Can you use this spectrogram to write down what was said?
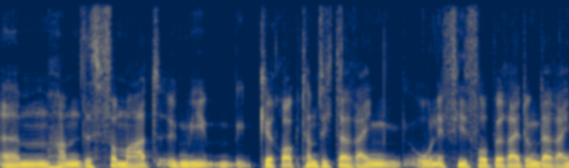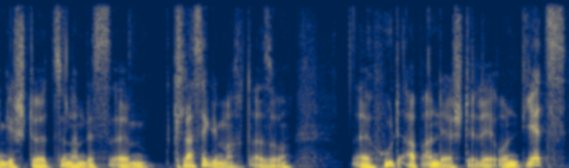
ähm, haben das Format irgendwie gerockt, haben sich da rein, ohne viel Vorbereitung da reingestürzt und haben das ähm, klasse gemacht. Also äh, Hut ab an der Stelle. Und jetzt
